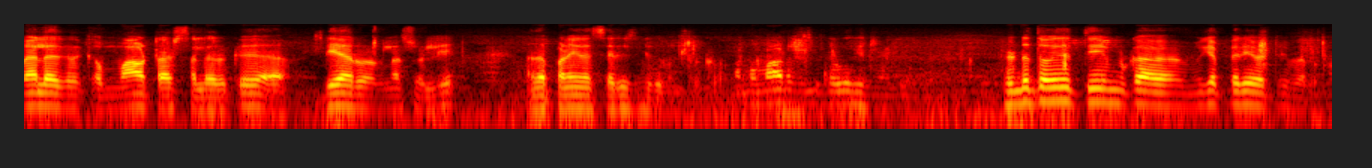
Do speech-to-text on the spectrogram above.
மேலே இருக்கிற மாவட்ட ஆட்சித்தலைவருக்கு டிஆர்ஓக்கெல்லாம் சொல்லி அந்த பணிகளை சரி செய்து கொண்டிருக்கிறோம் நம்ம மாவட்டம் ரெண்டு தொகுதி. ரெண்டு தொகுதி திமுக மிகப்பெரிய வெற்றி பெறும்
